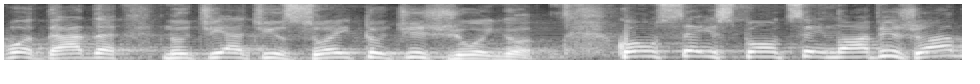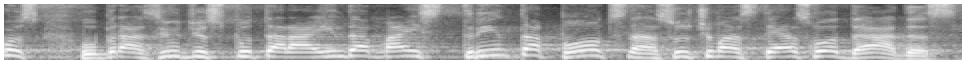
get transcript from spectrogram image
rodada no dia 18 de junho. Com seis pontos em nove jogos, o Brasil disputará ainda mais 30 pontos nas últimas dez rodadas.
